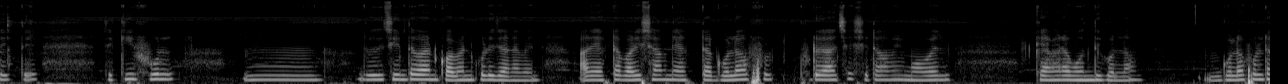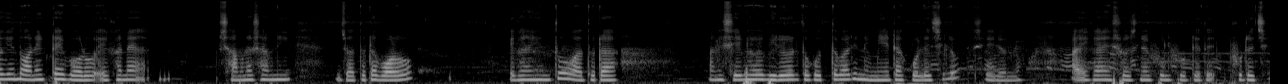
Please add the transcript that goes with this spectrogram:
দেখতে। যে কী ফুল যদি চিনতে পারেন কমেন্ট করে জানাবেন। আর একটা বাড়ির সামনে একটা গোলাপ ফুল ফুটে আছে সেটা আমি মোবাইল ক্যামেরা বন্দি করলাম। গোলাপ ফুলটা কিন্তু অনেকটাই বড়, এখানে সামনাসামনি যতটা বড়, এখানে কিন্তু অতটা মানে সেইভাবে ভিডিওটা তো করতে পারিনি, মেয়েটা কোলে ছিল সেই জন্য। আর এখানে সজনে ফুল ফুটে ফুটেছে।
